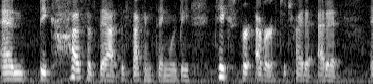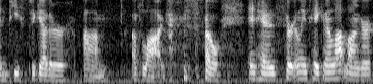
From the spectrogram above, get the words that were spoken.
and because of that the second thing would be takes forever to try to edit and piece together um, a vlog. So it has certainly taken a lot longer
